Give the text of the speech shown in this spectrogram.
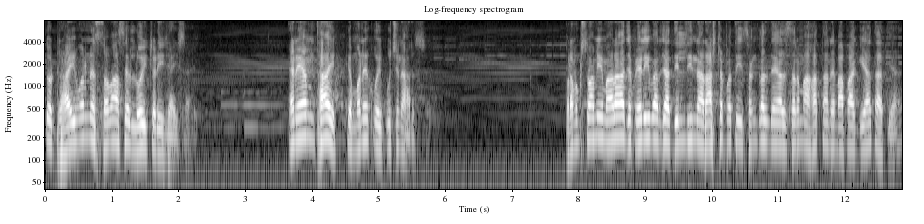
તો ડ્રાઈવરને સવાસે લોહી ચડી જાય સાહેબ. એને એમ થાય કે મને કોઈ પૂછનાર છે. પ્રમુખ સ્વામી મહારાજ પહેલી વાર જ્યાં દિલ્હીના રાષ્ટ્રપતિ સંકલ દયાલ શર્મા હતા ને બાપા ગયા હતા ત્યાં,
